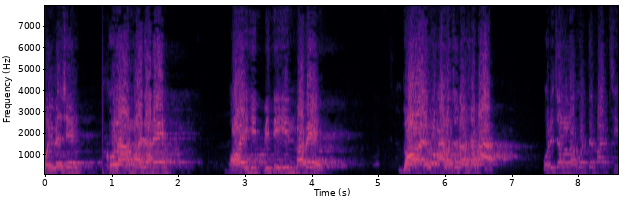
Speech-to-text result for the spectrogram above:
পরিবেশে খোলা ময়দানে ভয় ভীতিহীন ভাবে দোয়া এবং আলোচনা সভা পরিচালনা করতে পারছি।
